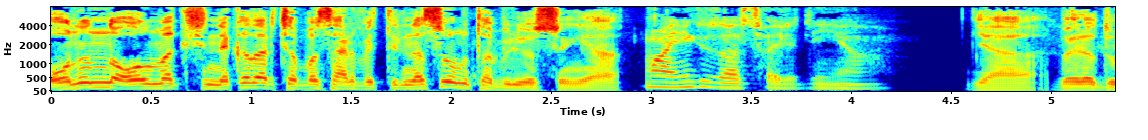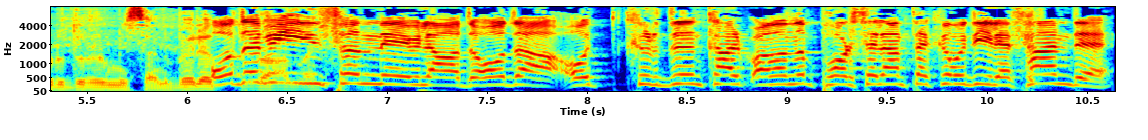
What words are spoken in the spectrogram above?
onunla olmak için ne kadar çaba sarf ettiğini nasıl unutabiliyorsun ya? Ay ne güzel söyledin ya. Ya böyle durdururum insanı. Böyle O da bir insanın evladı o da. O kırdığın kalp ananın porselen takımı değil efendi.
